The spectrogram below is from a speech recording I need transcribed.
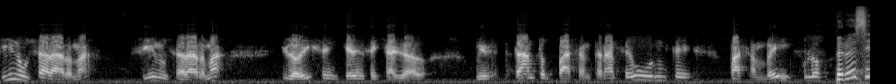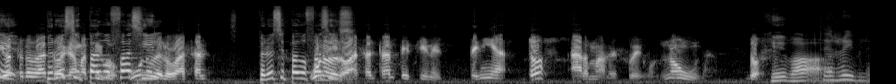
sin usar armas, sin usar armas, y lo dicen quédense callados. Mientras tanto pasan transeúntes, pasan vehículos. Pero ese, pero ese pago fácil... Uno de los pero ese pago fácil... Uno de los asaltantes tiene, tenía dos armas de fuego, no una, dos. Qué va. Terrible.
